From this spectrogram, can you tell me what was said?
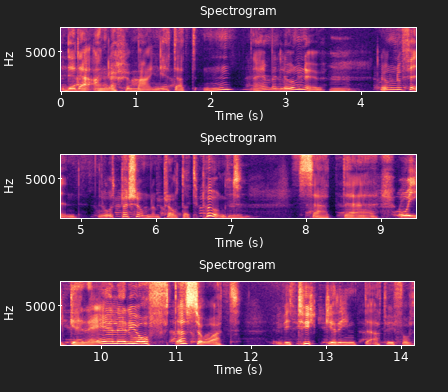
det där engagemanget att mm, nej men lugn nu, mm. lugn och fin, låt personen prata till punkt. Mm. Så att, eh, och i gräl är det ju ofta så att vi tycker inte att vi får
